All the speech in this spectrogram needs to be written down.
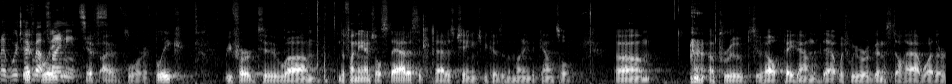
Uh, We're talking If about bleak- finances. If I have the floor, if bleak referred to um, the financial status, that has changed because of the money the council um, approved to help pay down the debt, which we were going to still have, whether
